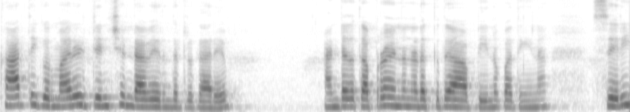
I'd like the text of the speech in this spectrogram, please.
கார்த்திக் ஒரு மாதிரி டென்ஷன்டாகவே இருந்துகிட்ருக்காரு அண்ட் அதுக்கப்புறம் என்ன நடக்குது அப்படின்னு பார்த்தீங்கன்னா சரி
